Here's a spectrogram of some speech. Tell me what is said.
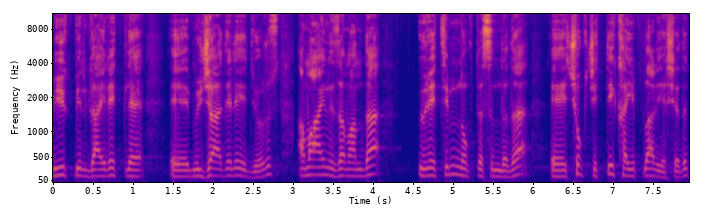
büyük bir gayretle e, mücadele ediyoruz. Ama aynı zamanda üretim noktasında da e, çok ciddi kayıplar yaşadık.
